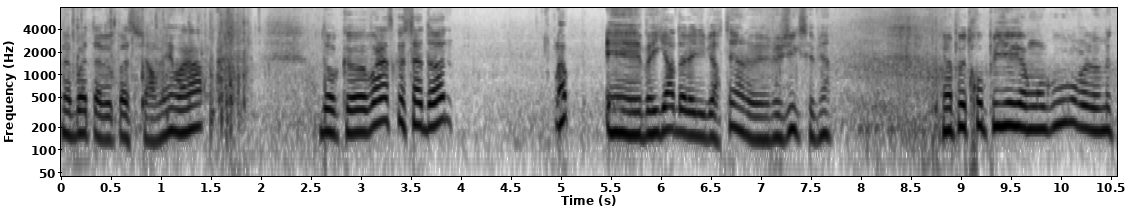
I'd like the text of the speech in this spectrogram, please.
La boîte elle veut pas se fermer, voilà. Donc euh, voilà ce que ça donne. Hop. Et ben, il garde la liberté, hein, le, le gig c'est bien. Il est un peu trop plié à mon goût, on va le mettre.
